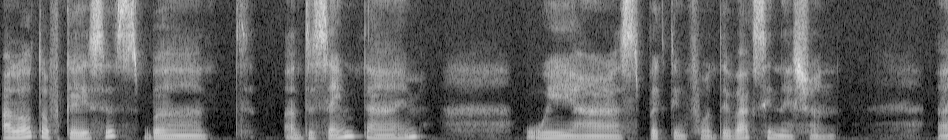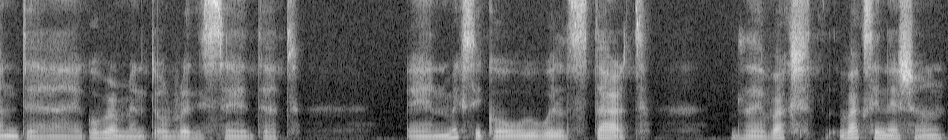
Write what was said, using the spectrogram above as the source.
a lot of cases, but at the same time, we are expecting for the vaccination. And the government already said that in Mexico we will start the vac- vaccination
